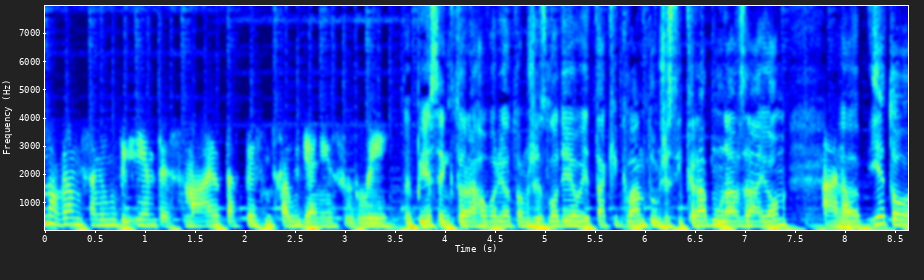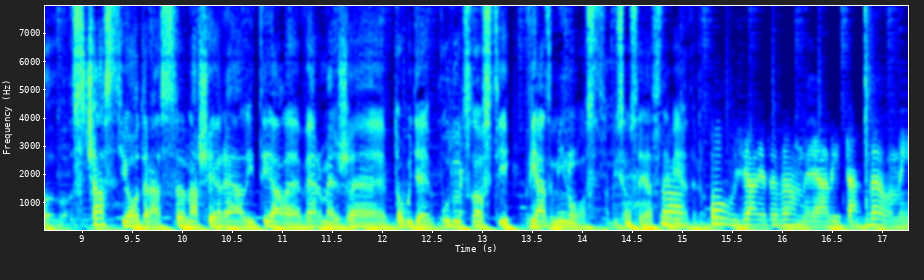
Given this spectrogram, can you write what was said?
No veľmi sa mi ľúbi IMT Smile, tá pesnička Ľudia nie sú zlí. To je pieseň, ktorá hovorí o tom, že zlodejov je také kvantum, že si kradnú navzájom. Áno. E, Je to z časti odraz našej reality, ale verme, že to bude v budúcnosti viac minulosť, aby som sa jasne No, vyjadril. bohužiaľ je to veľmi realita, veľmi.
